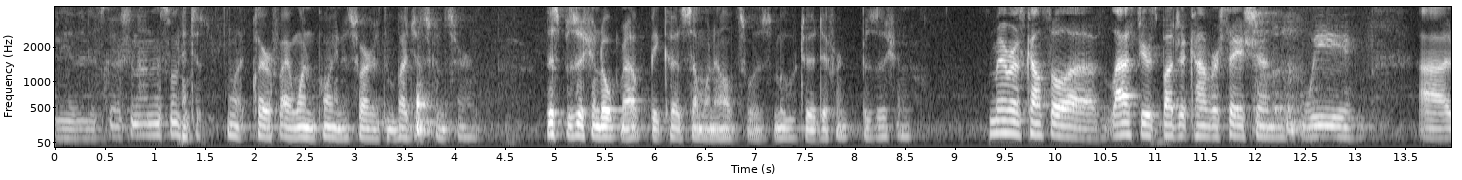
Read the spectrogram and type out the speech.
Any other discussion on this one? I just want to clarify one point as far as the budget's concerned. This position opened up because someone else was moved to a different position? Members Council, uh, last year's budget conversation, we uh,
